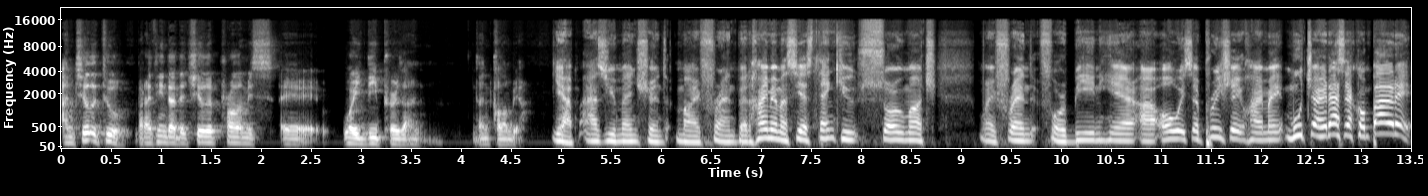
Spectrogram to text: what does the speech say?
and Chile too. But I think that the Chile problem is uh, way deeper than than Colombia. Yeah, as you mentioned, my friend. But Jaime Macias, thank you so much, my friend, for being here. I always appreciate Jaime. Muchas gracias, compadre.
